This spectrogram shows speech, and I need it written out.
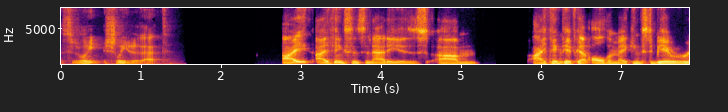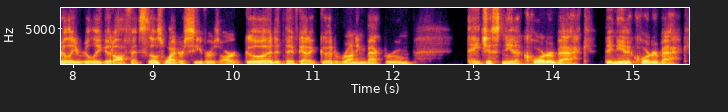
Schlee, to that. I I think Cincinnati is um I think they've got all the makings to be a really really good offense. Those wide receivers are good. They've got a good running back room. They just need a quarterback. They need a quarterback.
